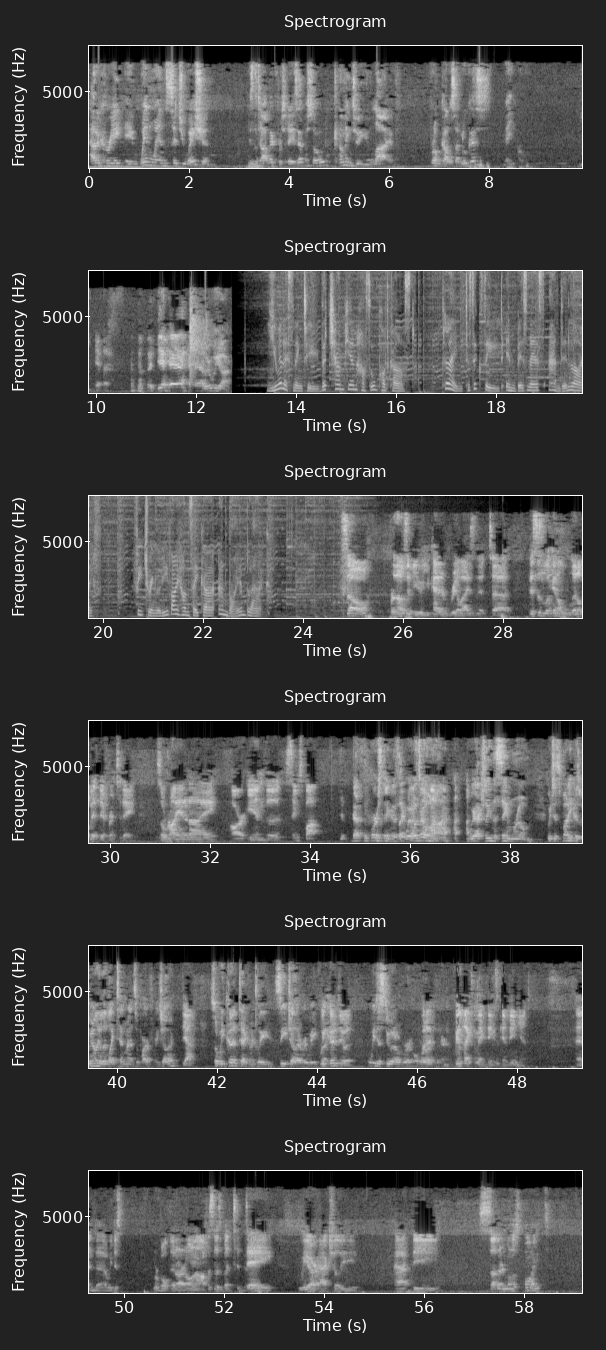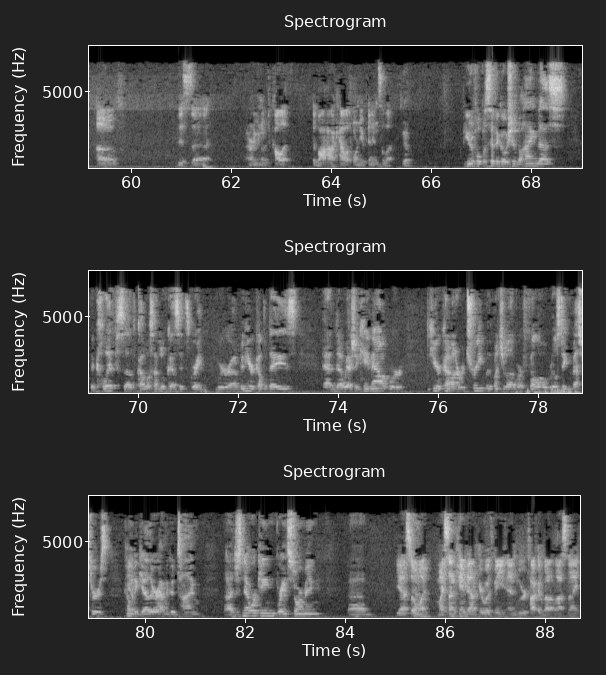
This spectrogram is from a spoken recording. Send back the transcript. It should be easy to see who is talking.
Speaker 1: How to create a win win situation is the topic for today's episode, coming to you live from Cabo San Lucas, Mexico.
Speaker 2: Yeah.
Speaker 1: yeah, here we are.
Speaker 3: You are listening to the Champion Hustle podcast. Play to succeed in business and in life. Featuring Levi Hunsaker and Ryan Black.
Speaker 2: So, for those of you, you kind of realize that uh, this is looking a little bit different today. So, Ryan and I are in the same spot.
Speaker 1: That's the first thing. It's like, wait, what's going on? We're actually in the same room, which is funny because we only live like 10 minutes apart from each other.
Speaker 2: Yeah,
Speaker 1: So we could technically see each other every week.
Speaker 2: we could do it,
Speaker 1: We just do it over over
Speaker 2: but
Speaker 1: the internet.
Speaker 2: we like to make things convenient. And uh, we just, we're both in our own offices, but today we are actually at the southernmost point of this, uh, I don't even know what to call it, the Baja California Peninsula.
Speaker 1: Yep. Beautiful Pacific Ocean behind us. The cliffs of Cabo San Lucas. It's great. We've uh, been here a couple days, and uh, we actually came out. We're here kind of on a retreat with a bunch of our fellow real estate investors coming
Speaker 2: Yep.
Speaker 1: together, having a good time, uh, just networking, brainstorming. Um,
Speaker 2: Yeah, so
Speaker 1: Yeah.
Speaker 2: my, my son came down here with me, and we were talking about it last night.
